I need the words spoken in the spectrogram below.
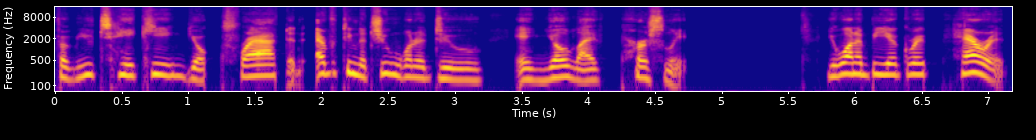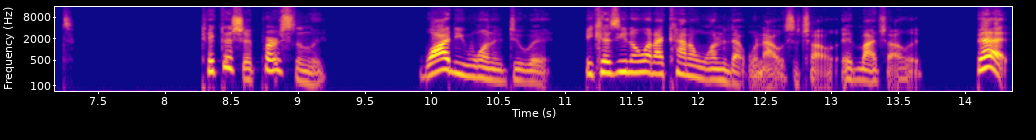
from you taking your craft and everything that you want to do in your life personally. You want to be a great parent. Take that shit personally. Why do you want to do it? Because you know what? I kind of wanted that when I was a child, in my childhood. Bet.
